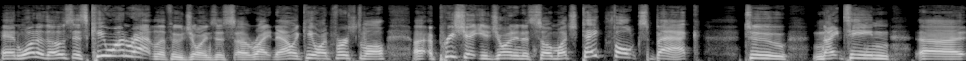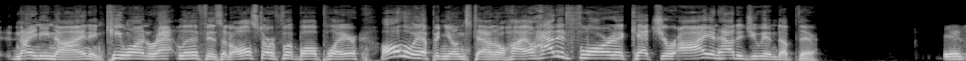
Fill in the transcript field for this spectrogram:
And one of those is Keiwan Ratliff, who joins us uh, right now. And Keiwan, first of all, uh, appreciate you joining us so much. Take folks back to 1999, and Keiwan Ratliff is an all star football player all the way up in Youngstown, Ohio. How did Florida catch your eye, and how did you end up there? It's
